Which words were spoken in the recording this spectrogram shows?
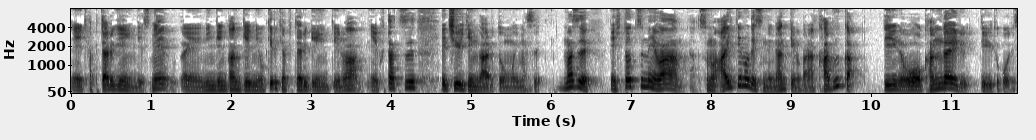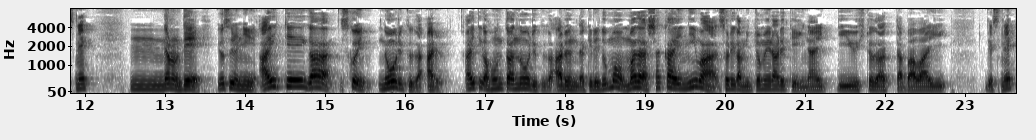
えー、キャピタルゲインですね。えー、人間関係におけるキャピタルゲインっていうのは、えー、二つ、え、注意点があると思います。まず、え、一つ目は、その相手のですね、なんていうのかな、株価っていうのを考えるっていうところですね。うん、なので、要するに相手がすごい能力がある。相手が本当は能力があるんだけれども、まだ社会にはそれが認められていないっていう人だった場合ですね。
